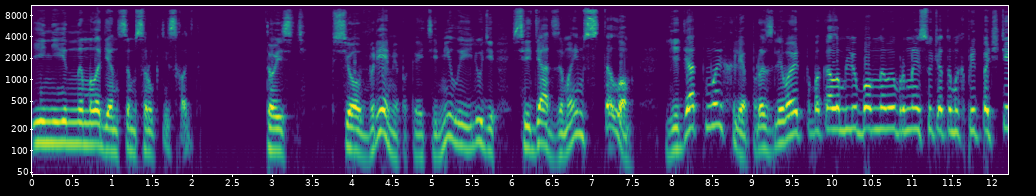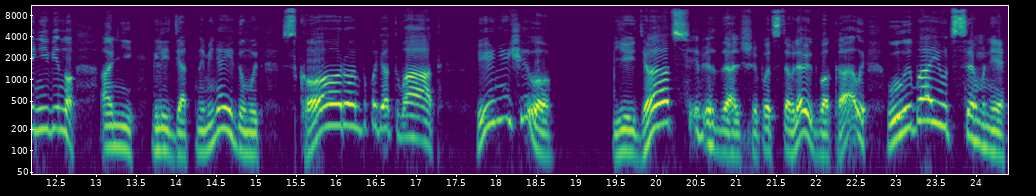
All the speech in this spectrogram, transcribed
и невинным младенцам с рук не сходит. То есть все время, пока эти милые люди сидят за моим столом, едят мой хлеб, разливают по бокалам любовно выбранное с учетом их предпочтений вино. Они глядят на меня и думают, скоро он попадет в ад. И ничего. Едят себе дальше, подставляют бокалы, улыбаются мне,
